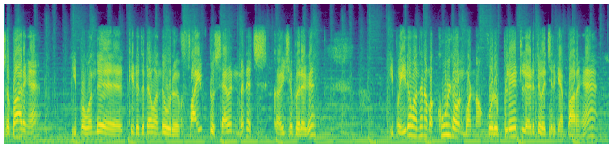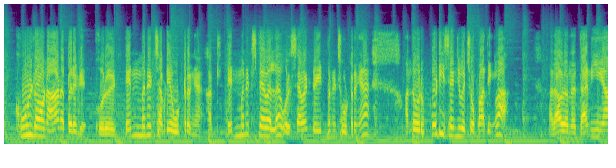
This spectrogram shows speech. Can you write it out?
ஸோ பாருங்க இப்போ வந்து கிட்டத்தட்ட வந்து ஒரு ஃபைவ் டு செவன் மினிட்ஸ் கழிச்ச பிறகு இப்போ இதை வந்து நம்ம கூல் டவுன் பண்ணோம். ஒரு பிளேட்டில் எடுத்து வச்சிருக்கேன் பாருங்க. கூல் டவுன் ஆன பிறகு ஒரு டென் மினிட்ஸ் அப்படியே விட்டுருங்க. டென் மினிட்ஸ் லெவலில் ஒரு செவன் டு எயிட் மினிட்ஸ் விட்டுருங்க. அந்த ஒரு பொடி செஞ்சு வச்சோம் பார்த்தீங்களா அதாவது அந்த தனியா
